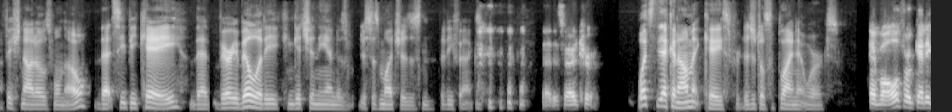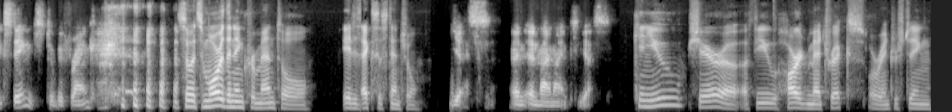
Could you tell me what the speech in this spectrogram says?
aficionados will know, that CPK, that variability, can get you in the end as just as much as the defects. that is very true. What's the economic case for digital supply networks? Evolve or get extinct, to be frank. so it's more than incremental; it is existential. Yes, in in my mind, yes. Can you share a, a, few hard metrics or interesting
